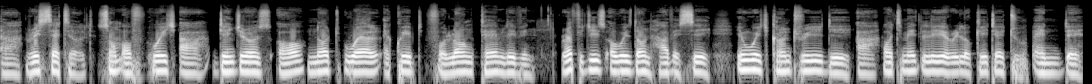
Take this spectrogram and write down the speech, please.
are resettled, some of which are dangerous or not well equipped for long term living. Refugees always don't have a say in which country they are ultimately relocated to, and the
